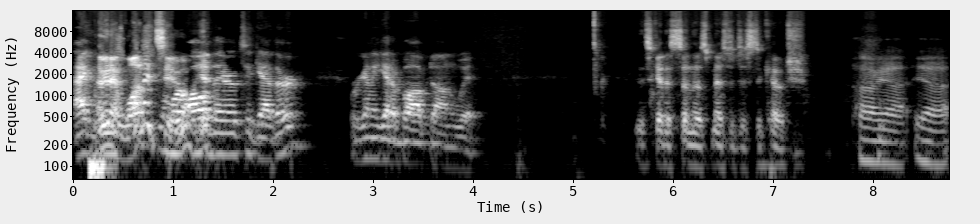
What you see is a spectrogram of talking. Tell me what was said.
I mean, I wanted to, We're all yeah. there together. We're gonna get a Bob Don with. Just got to send those messages to coach. Oh yeah, yeah.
